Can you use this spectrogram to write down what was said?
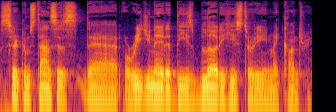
circumstances that originated this bloody history in my country,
